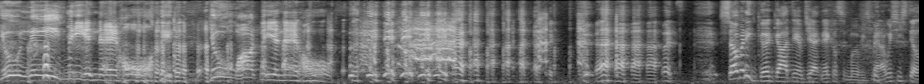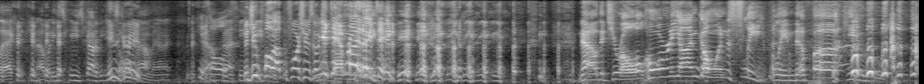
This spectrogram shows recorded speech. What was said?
You need me in that hole. you want me in that hole. so many good goddamn Jack Nicholson movies, man. I wish he still acted, you know. But he's he's got to be. He's, He's old great. now, man. He's old. Did you pull out before she was going? You're damn right I did. Now that you're all horny, I'm going to sleep, Linda. Fuck you.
